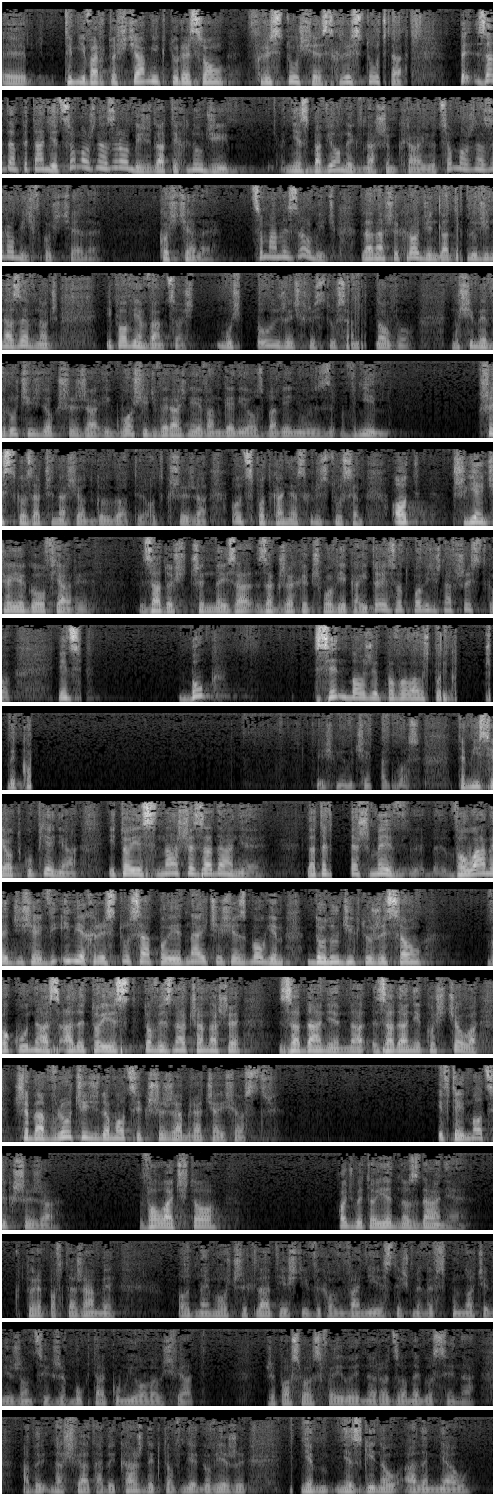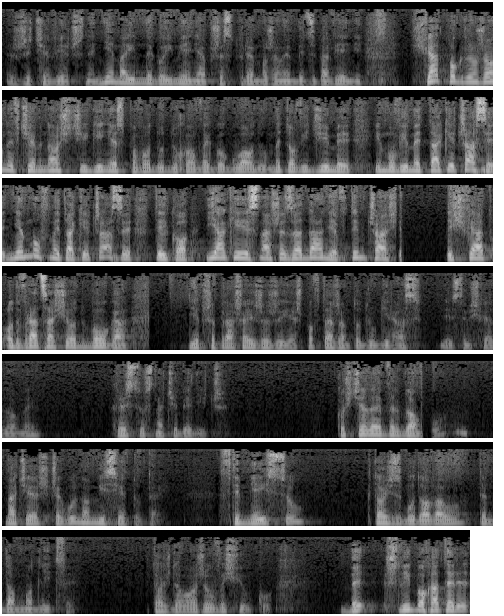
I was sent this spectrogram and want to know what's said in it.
y, tymi wartościami, które są w Chrystusie, z Chrystusa. Zadam pytanie, co można zrobić dla tych ludzi, niezbawionych w naszym kraju. Co można zrobić w kościele? kościele? Co mamy zrobić dla naszych rodzin, dla tych ludzi na zewnątrz? I powiem wam coś. Musimy ujrzeć Chrystusa na nowo. Musimy wrócić do krzyża i głosić wyraźnie Ewangelię o zbawieniu w Nim. Wszystko zaczyna się od Golgoty, od krzyża, od spotkania z Chrystusem, od przyjęcia Jego ofiary zadośćczynnej za, za grzechy człowieka. I to jest odpowiedź na wszystko. Więc Bóg Syn Boży powołał swój żeby Gdzieś mi ucieka głos. Tę misję odkupienia. I to jest nasze zadanie. Dlatego też my wołamy dzisiaj w imię Chrystusa pojednajcie się z Bogiem do ludzi, którzy są wokół nas, ale to jest, to wyznacza nasze zadanie, na, zadanie Kościoła. Trzeba wrócić do mocy krzyża, bracia i siostry. I w tej mocy krzyża wołać to, Choćby to jedno zdanie, które powtarzamy od najmłodszych lat, jeśli wychowywani jesteśmy we wspólnocie wierzących, że Bóg tak umiłował świat, że posłał swojego jednorodzonego syna aby, na świat, aby każdy, kto w niego wierzy, nie, nie zginął, ale miał życie wieczne. Nie ma innego imienia, przez które możemy być zbawieni. Świat pogrążony w ciemności ginie z powodu duchowego głodu. My to widzimy i mówimy takie czasy. Nie mówmy takie czasy, tylko jakie jest nasze zadanie w tym czasie, gdy świat odwraca się od Boga. Nie przepraszaj, że żyjesz. Powtarzam to drugi raz. Jestem świadomy. Chrystus na ciebie liczy. Kościele w Elblągu macie szczególną misję tutaj. W tym miejscu ktoś zbudował ten dom modlitwy. Ktoś dołożył wysiłku. By szli bohater,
